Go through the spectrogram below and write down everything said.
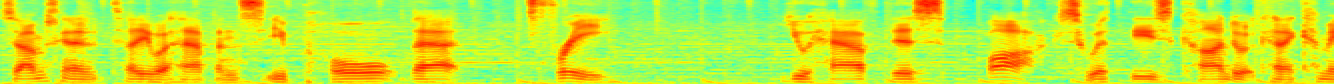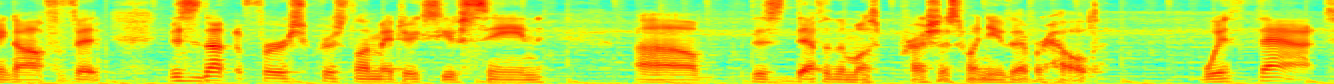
So I'm just going to tell you what happens. You pull that free. You have this box with these conduit kind of coming off of it. This is not the first crystalline matrix you've seen. Um, this is definitely the most precious one you've ever held. With that,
